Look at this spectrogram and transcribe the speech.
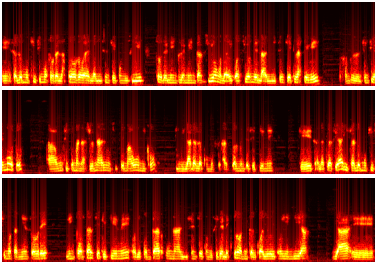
eh, se habló muchísimo sobre las prórrogas de la licencia de conducir, sobre la implementación o la adecuación de la licencia de clase B, por ejemplo, la licencia de motos, a un sistema nacional, un sistema único, similar a lo como actualmente se tiene que es a la clase A, y se habló muchísimo también sobre la importancia que tiene o de contar una licencia de conducir electrónica, el cual hoy, hoy en día ya eh,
